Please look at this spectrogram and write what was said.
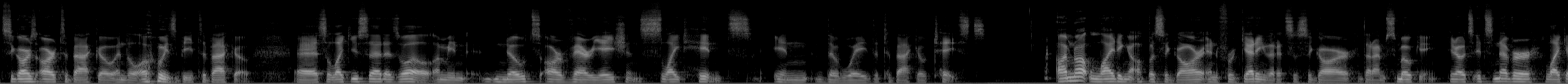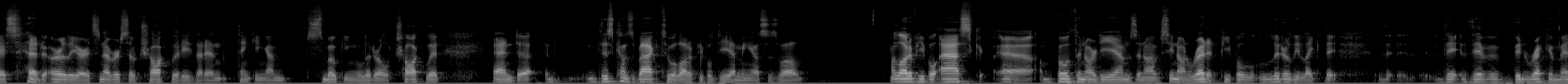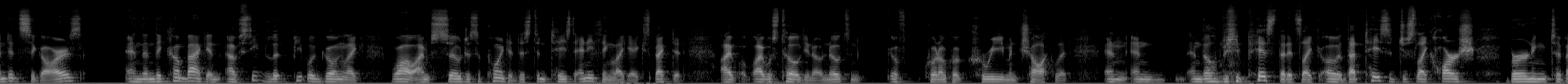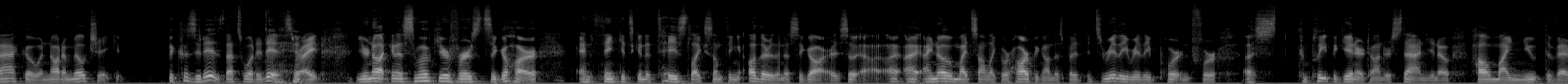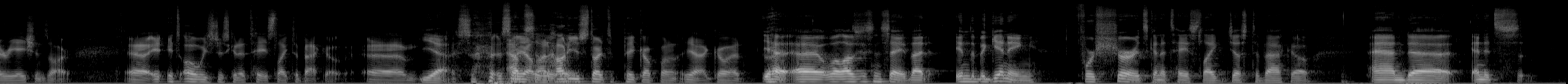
cigars are tobacco and they'll always be tobacco. Uh, so like you said as well i mean notes are variations slight hints in the way the tobacco tastes I'm not lighting up a cigar and forgetting that it's a cigar that I'm smoking. You know, it's it's never like I said earlier. It's never so chocolatey that I'm thinking I'm smoking literal chocolate, and uh, this comes back to a lot of people DMing us as well. A lot of people ask, uh, both in our DMs and I've seen on Reddit, people literally like they, they they've been recommended cigars and then they come back and i've seen people going like wow i'm so disappointed this didn't taste anything like i expected i, I was told you know notes and of quote unquote cream and chocolate. And and and they'll be pissed that it's like oh that tasted just like harsh burning tobacco and not a milkshake. Because it is that's what it is right? You're not going to smoke your first cigar and think it's going to taste like something other than a cigar. So uh, I, I know it might sound like we're harping on this but it's really really important for a complete beginner to understand you know how minute the variations are uh, it, it's always just going to taste like tobacco. Um, yeah. So, so yeah, how do you start to pick up on? Yeah, go ahead. Go yeah. Ahead. Uh, well, I was just going to say that in the beginning, for sure, it's going to taste like just tobacco, and uh, and it's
